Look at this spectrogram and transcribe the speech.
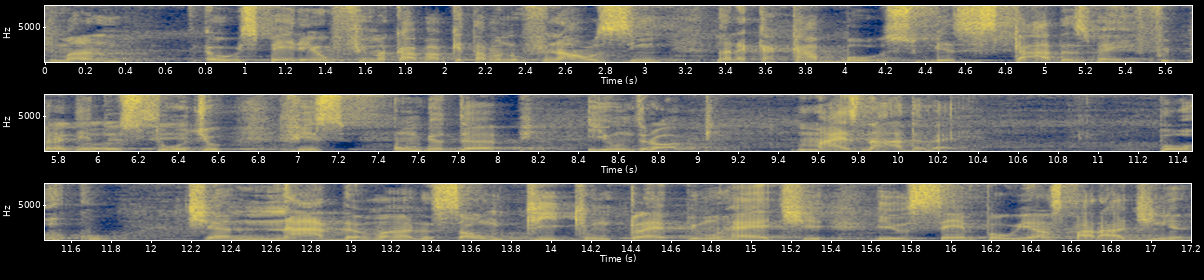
Mano, eu esperei o filme acabar porque tava no finalzinho. Na hora que acabou, subi as escadas, velho. Fui para dentro do estúdio, fiz um build-up e um drop. Mais nada, velho. Porco. Tinha nada, mano. Só um kick, um clap, um hatch e o sample e umas paradinhas.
